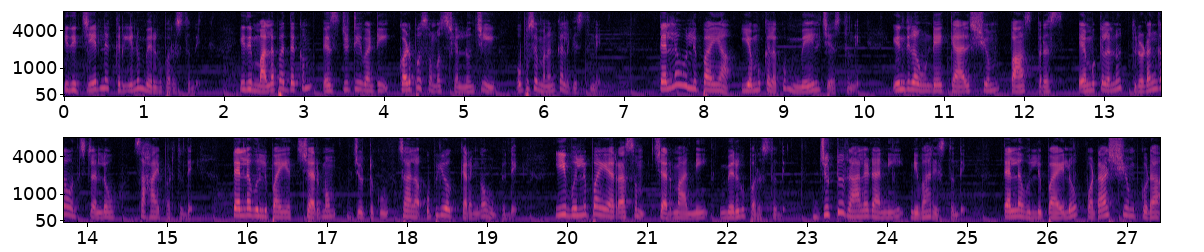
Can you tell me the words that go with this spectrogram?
ఇది జీర్ణక్రియను మెరుగుపరుస్తుంది. ఇది మలబద్ధకం ఎసిడిటీ వంటి కడుపు సమస్యల నుంచి ఉపశమనం కలిగిస్తుంది. తెల్ల ఉల్లిపాయ ఎముకలకు మేలు చేస్తుంది. ఇందులో ఉండే కాల్షియం పాస్పరస్ ఎముకలను దృఢంగా ఉంచడంలో సహాయపడుతుంది. తెల్ల ఉల్లిపాయ చర్మం జుట్టుకు చాలా ఉపయోగకరంగా ఉంటుంది. ఈ ఉల్లిపాయ రసం చర్మాన్ని మెరుగుపరుస్తుంది. జుట్టు రాలడాన్ని నివారిస్తుంది. తెల్ల ఉల్లిపాయలో పొటాషియం కూడా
